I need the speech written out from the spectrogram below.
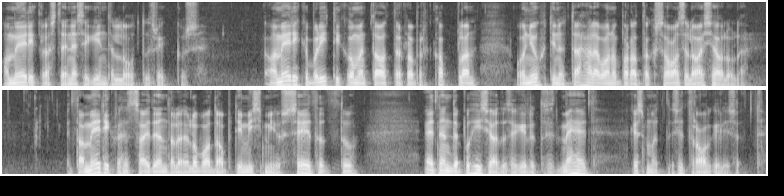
ameeriklaste enesekindel lootusrikkus Ameerika poliitikakommentaator Robert Kaplan on juhtinud tähelepanu paradoksaalsele asjaolule, et ameeriklased said endale lubada optimismi just seetõttu, et nende põhiseaduse kirjutasid mehed, kes mõtlesid traagiliselt.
